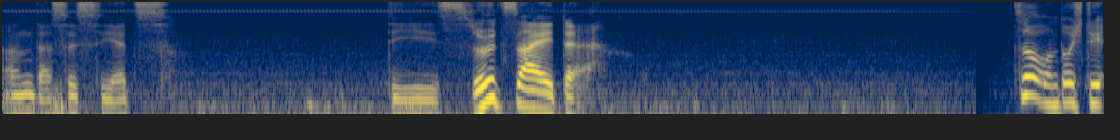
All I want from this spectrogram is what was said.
Und das ist jetzt die Südseite. So, und durch die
